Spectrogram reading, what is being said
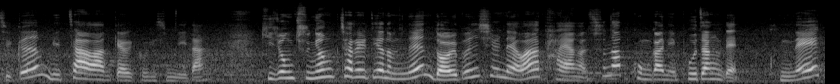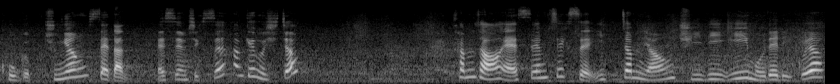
지금 미차와 함께하고 계십니다. 기존 중형차를 뛰어넘는 넓은 실내와 다양한 수납 공간이 보장된 국내 고급 중형 세단 SM6 함께 보시죠. 삼성 SM6 2.0 GDE 모델이고요.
